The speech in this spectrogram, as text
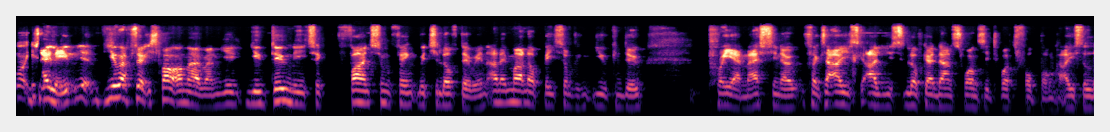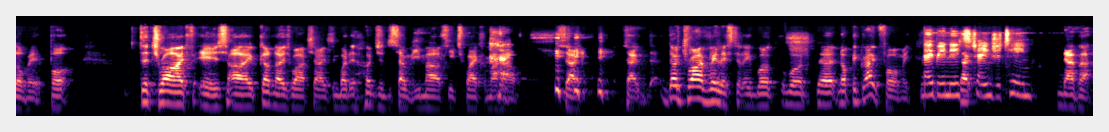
What you daily? you- You're absolutely spot on there, Ram. You you do need to find something which you love doing, and it might not be something you can do pre-MS. You know, for example, I used to, I used to love going down to Swansea to watch football. I used to love it, but the drive is I God knows what I'm chasing, but it's 170 miles each way from my house. So, so the drive realistically would would uh, not be great for me. maybe you need to change your team. Never,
